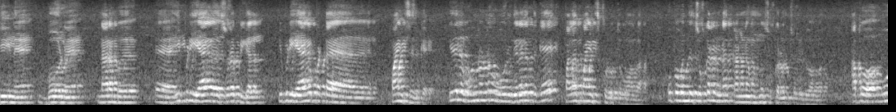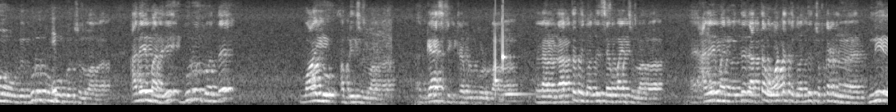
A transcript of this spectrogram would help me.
ஜீனு போனு நரம்பு இப்படி ஏக சுரப்பிகள் இப்படி ஏகப்பட்ட பாயிண்ட்ஸ் இருக்கு. இதுல ஒன்னொன்னு ஒரு கிரகத்துக்கே பல பாயிண்ட்ஸ் கொடுத்துருவாங்க. இப்போ வந்து சுக்கரன்னா கண்ணம்னு சுக்கரன் சொல்லிடுவாங்க. அப்போ மூ- குருவுக்கு மூக்குன்னு சொல்லுவாங்க. அதே மாதிரி குருவுக்கு வந்து வாயு அப்படின்னு சொல்லுவாங்க. கேஸ்ட்ரிக் ட்ரபிள் கொடுப்பாங்க. ரத்தத்துக்கு வந்து செவ்வாய்ன்னு சொல்லுவாங்க. அதே மாதிரி வந்து ரத்த ஓட்டத்துக்கு வந்து சுக்கரன் நீர்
